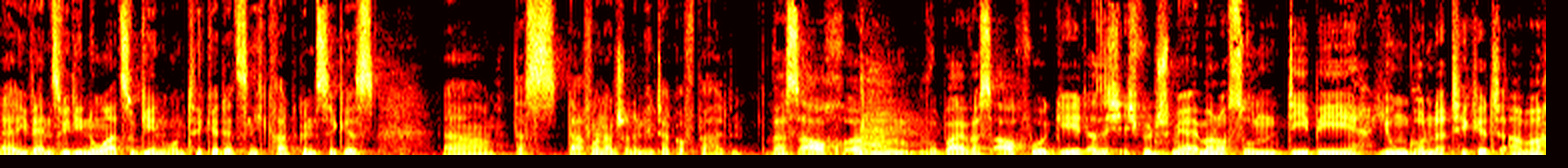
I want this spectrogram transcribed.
äh, Events wie die NOAA zu gehen, wo ein Ticket jetzt nicht gerade günstig ist. Äh, das darf man dann schon im Hinterkopf behalten. Was auch, ähm, wobei was auch wohl geht, also ich, ich wünsche mir ja immer noch so ein DB Junggründer-Ticket, aber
